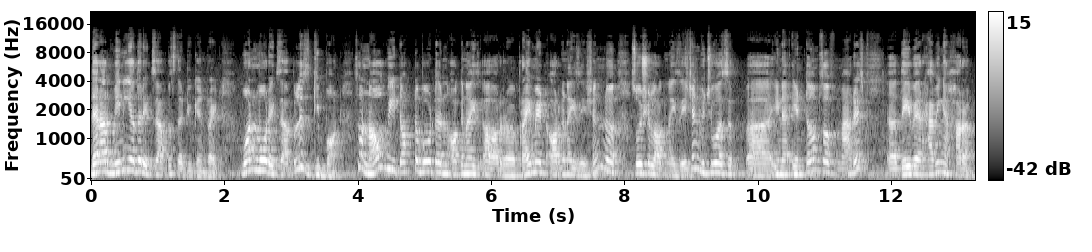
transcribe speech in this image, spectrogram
there are many other examples that you can write. One more example is gibbon. So now we talked about an organized or uh, primate organization uh, social organization which was uh, in a, in terms of marriage uh, they were having a harem.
